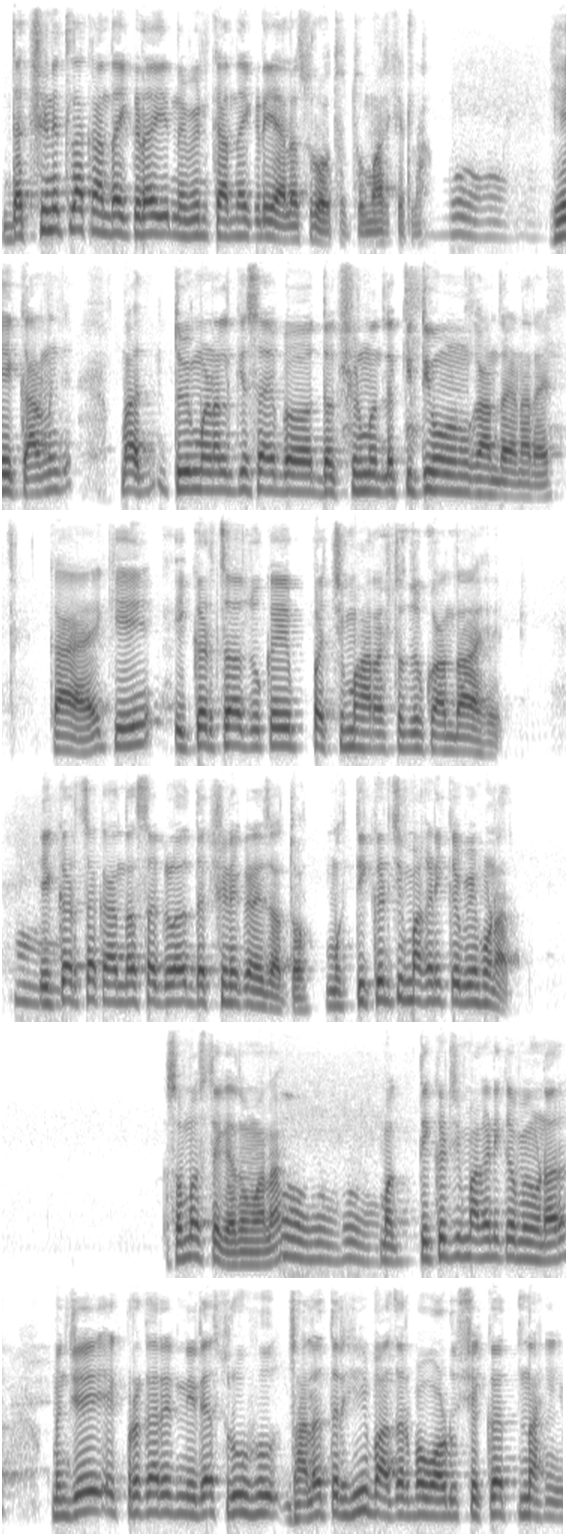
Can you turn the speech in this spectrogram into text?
दक्षिणेतला कांदा इकडे नवीन कांदा इकडे यायला सुरुवात होतो मार्केटला हो, हो. हे कारण तुम्ही म्हणाल की साहेब दक्षिण मधलं किती म्हणून कांदा येणार आहे काय आहे की इकडचा जो काही पश्चिम महाराष्ट्र जो कांदा आहे. इकडचा कांदा सगळं दक्षिणेकडे जातो मग तिकडची मागणी कमी होणार समजते का तुम्हाला? हो, हो, हो. मग तिकडची मागणी कमी होणार. म्हणजे एक प्रकारे निर्यात सुरू हो झालं तरीही बाजारभाव वाढू शकत नाही.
